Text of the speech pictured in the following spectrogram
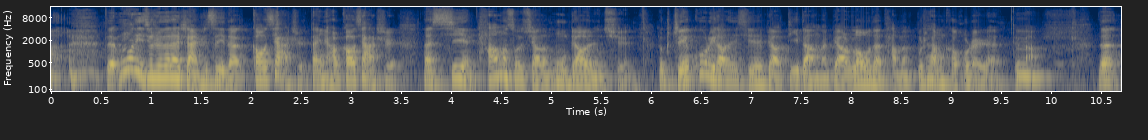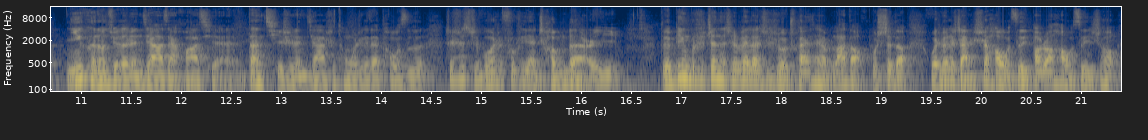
对，目的就是为了展示自己的高价值，但也要高价值，那吸引他们所需要的目标人群，就直接顾虑到那些比较低档的、比较 low 的，他们不是他们客户的人，对吧？那你可能觉得人家在花钱，但其实人家是通过这个在投资，这是只不过是付出一点成本而已，对，并不是真的是为了只是我穿一下拉倒，不是的，我是为了展示好我自己，包装好我自己之后，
